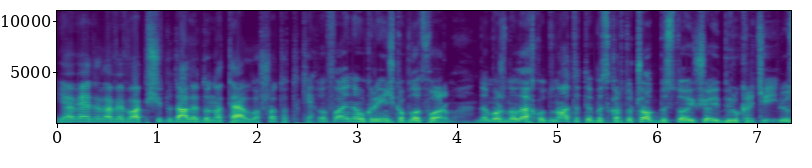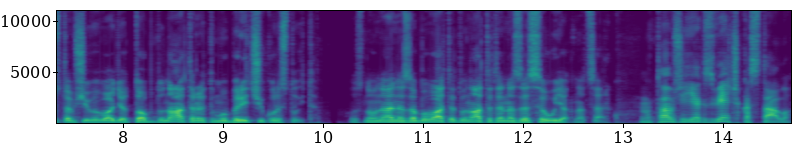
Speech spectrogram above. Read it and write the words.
Я видала, ви в описі додали Донателло. Що то таке? То файна українська платформа, де можна легко донатити без карточок, без тої всієї бюрократії. Плюс там ще виводять топ-донатори, тому беріть і користуйте. Основне не забувати донатити на ЗСУ, як на церкву. Ну то вже як звічка стало.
